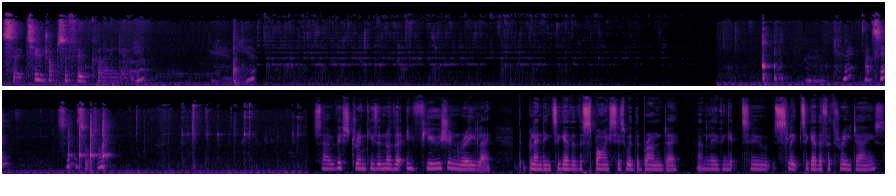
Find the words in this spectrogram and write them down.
So two drops of food colouring going in. There we go. So this drink is another infusion really, blending together the spices with the brandy and leaving it to sleep together for three days.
